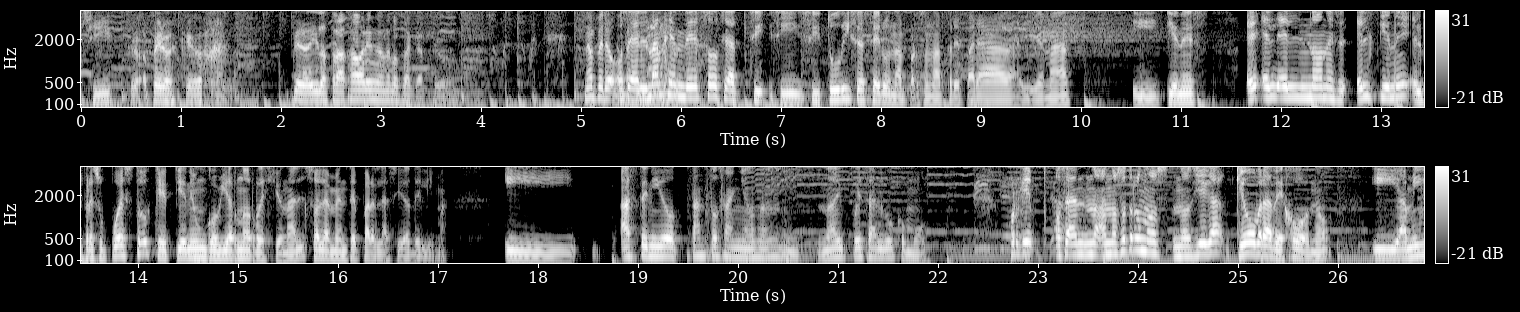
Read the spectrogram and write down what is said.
Sí, pero, pero es que... Pero ¿y los trabajadores de dónde los sacas? Pero, No, pero, o sea, el margen de eso, o sea, si, si, si tú dices ser una persona preparada y demás, y tienes. Él, no neces- él tiene el presupuesto que tiene un gobierno regional solamente para la ciudad de Lima. Y has tenido tantos años, ¿no? Y no hay pues algo como. Porque, o sea, a nosotros nos, nos llega qué obra dejó, ¿no? Y a mí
